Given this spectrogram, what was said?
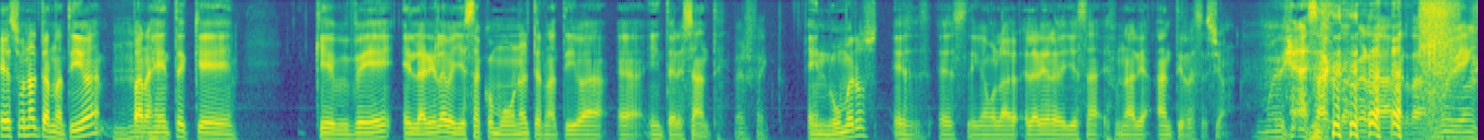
Es una alternativa para gente que, que ve el área de la belleza como una alternativa eh, interesante. Perfecto en números, es, digamos, el área de la belleza es un área anti-recesión. Muy bien, exacto, es verdad, verdad, muy bien.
